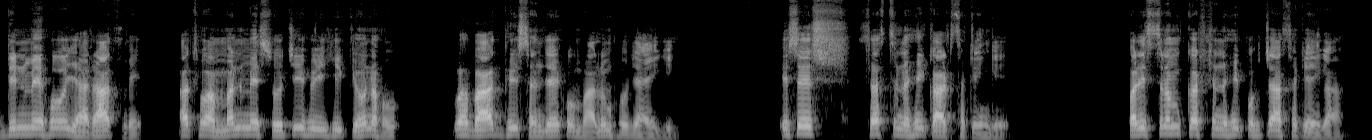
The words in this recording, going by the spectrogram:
दिन में हो या रात में, अथवा मन में सोची हुई ही क्यों न हो, वह बात भी संजय को मालूम हो जाएगी। इसे शस्त्र नहीं काट सकेंगे। परिश्रम कष्ट नहीं पहुँचा सकेगा।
